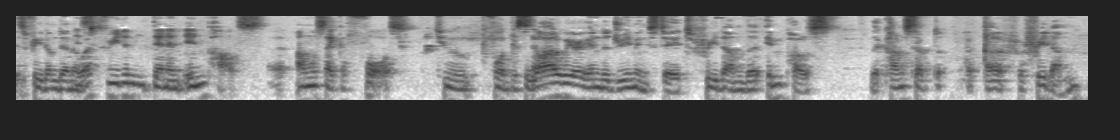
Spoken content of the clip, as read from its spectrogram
Is freedom then a is what? freedom then an impulse, uh, almost like a force to for the self? While we are in the dreaming state, freedom, the impulse, the concept of freedom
